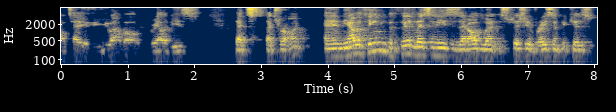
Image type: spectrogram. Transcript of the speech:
I'll tell you who you are. Well, the reality is that's, that's right. And the other thing, the third lesson is, is that I've learned, especially of recent, because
